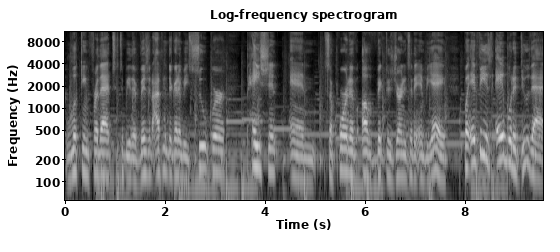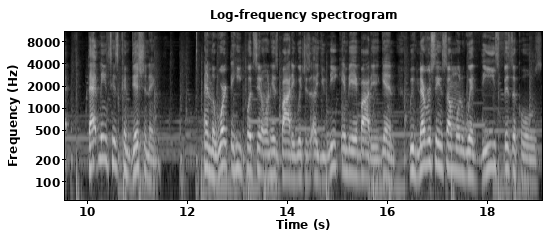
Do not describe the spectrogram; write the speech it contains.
looking for that to, be their vision. I think they're going to be super patient and supportive of Victor's journey to the NBA. But if he is able to do that, that means his conditioning and the work that he puts in on his body, which is a unique NBA body. Again, we've never seen someone with these physicals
